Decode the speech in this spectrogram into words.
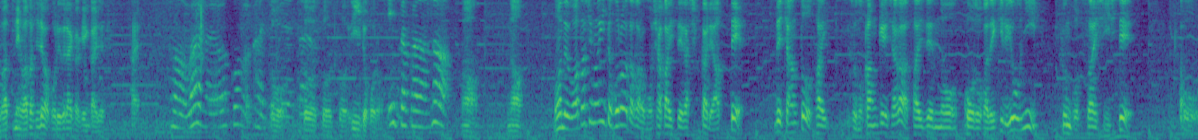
わ、ね、私ではこれぐらいが限界です。はい。そう我が喜ぶ書いてそうくれた。そうそうそういいところ。いいところさああなほんで私のいいところはだからもう社会性がしっかりあってでちゃんと最その関係者が最善の行動ができるように粉骨再進してこ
